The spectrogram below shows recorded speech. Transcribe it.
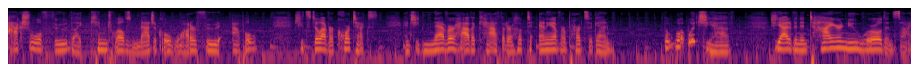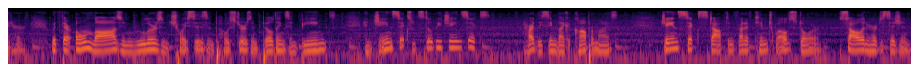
actual food like Kim 12's magical water food apple. She'd still have her cortex, and she'd never have a catheter hooked to any of her parts again. But what would she have? She'd have an entire new world inside her, with their own laws and rulers and choices and posters and buildings and beings. And Jane Six would still be Jane Six. It hardly seemed like a compromise. Jane Six stopped in front of Kim 12's door, solid in her decision.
